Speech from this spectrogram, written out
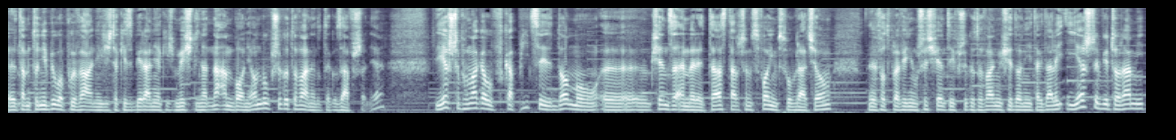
E, tam to nie było pływanie, gdzieś takie zbieranie jakichś myśli na, na ambonie. On był przygotowany do tego zawsze, nie? Jeszcze pomagał w kaplicy domu e, księdza emeryta, starszym swoim współbraciom, e, w odprawieniu mszy świętej, w przygotowaniu się do niej i tak dalej. I jeszcze wieczorami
